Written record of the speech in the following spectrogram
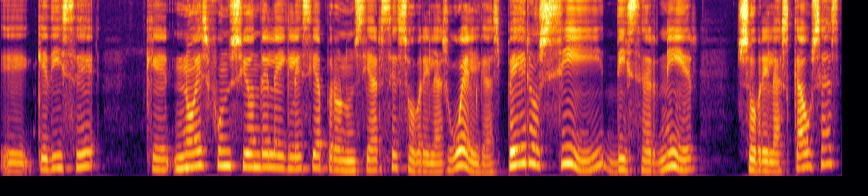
eh, que dice que no es función de la Iglesia pronunciarse sobre las huelgas, pero sí discernir sobre las causas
